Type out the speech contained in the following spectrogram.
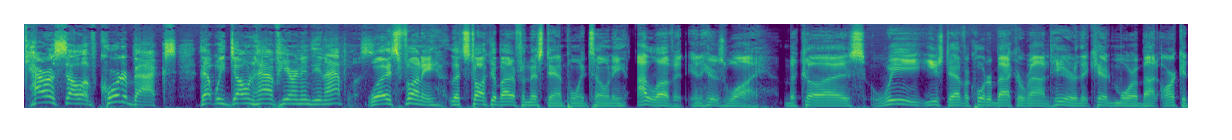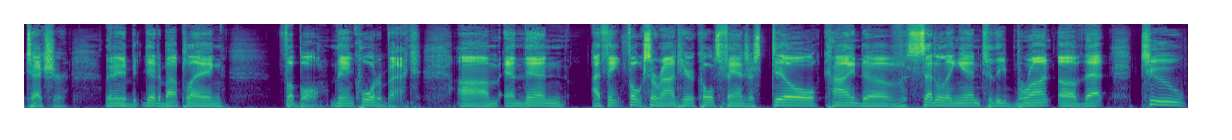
carousel of quarterbacks that we don't have here in Indianapolis. Well, it's funny. Let's talk about it from this standpoint, Tony. I love it, and here's why. Because we used to have a quarterback around here that cared more about architecture than he did about playing football, being quarterback. Um, and then I think folks around here, Colts fans, are still kind of settling into the brunt of that two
